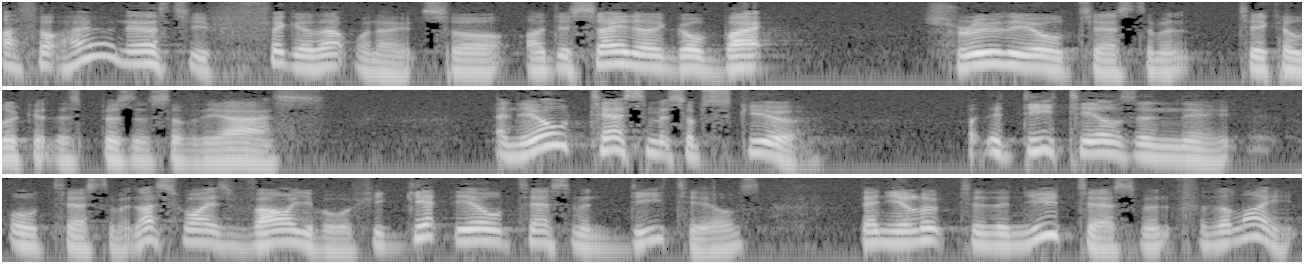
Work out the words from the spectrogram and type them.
I thought, how on earth do you figure that one out? So I decided to go back through the Old Testament, take a look at this business of the ass. And the Old Testament's obscure, but the details in the Old Testament, that's why it's valuable. If you get the Old Testament details, then you look to the New Testament for the light.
